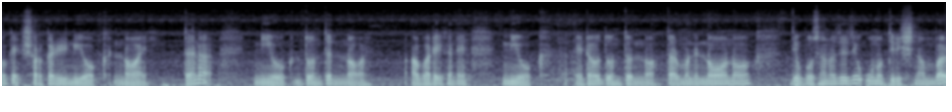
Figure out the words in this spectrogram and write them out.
ওকে সরকারি নিয়োগ নয়, তাই না? নিয়োগ দন্তের নয়, আবার এখানে নিয়োগ, এটাও দন্তের ন তার মানে ন ন দিয়ে বোঝানো যায় যে উনত্রিশ নম্বর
